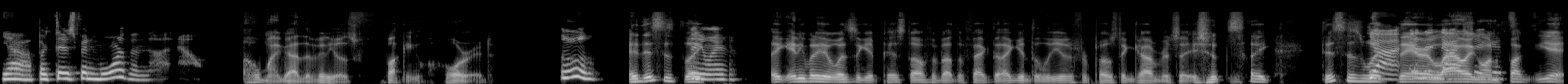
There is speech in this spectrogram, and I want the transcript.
Yeah, but there's been more than that now. Oh my god, the video is fucking horrid. Oh. And this is like Anyway, like anybody that wants to get pissed off about the fact that I get deleted for posting conversations, like this is what Yeah, they're allowing on gets- fuck yeah,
